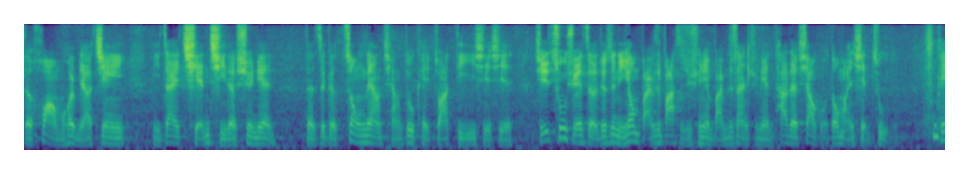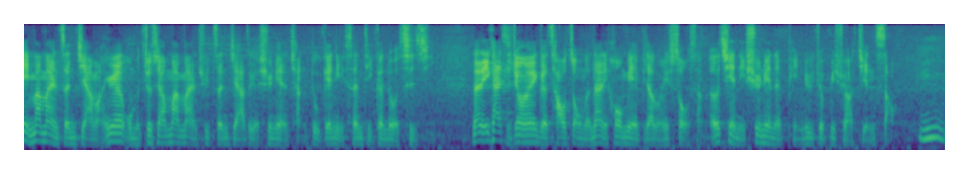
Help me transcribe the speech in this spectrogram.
的话，我们会比较建议你在前期的训练的这个重量强度可以抓低一些些。其实初学者就是你用百分之八十去训练，百分之三十训练，它的效果都蛮显著的，可以慢慢增加嘛。因为我们就是要慢慢去增加这个训练的强度，给你身体更多的刺激。那你一开始就用一个超重的，那你后面比较容易受伤，而且你训练的频率就必须要减少。嗯，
